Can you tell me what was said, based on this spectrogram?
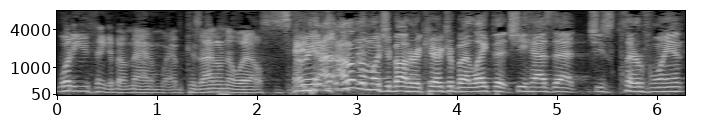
What do you think about Madame Web? Because I don't know what else to say. I mean, I, I don't know much about her character, but I like that she has that. She's clairvoyant.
